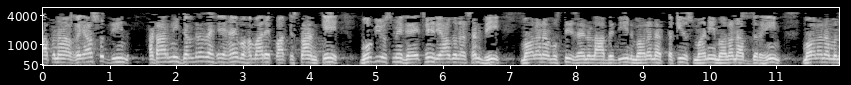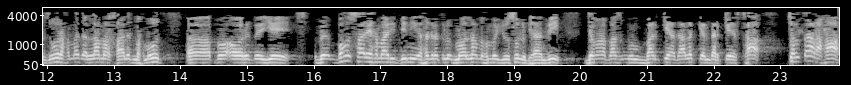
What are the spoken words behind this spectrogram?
اپنا غیاس الدین اٹارنی جنرل رہے ہیں، وہ ہمارے پاکستان کے۔ وہ بھی اس میں گئے تھے، ریاض الحسن بھی۔ مولانا مفتی زین العابدین، مولانا تقی عثمانی، مولانا عبد الرحیم مولانا منظور احمد، علامہ خالد محمود۔ اور یہ بہت سارے ہماری دینی حضرت مولانا محمد یوسف لدھیانوی جمع برگ کی عدالت کے اندر کیس تھا، چلتا رہا،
